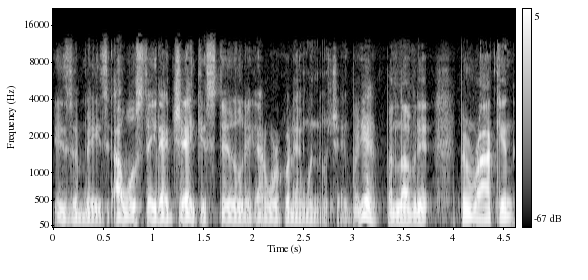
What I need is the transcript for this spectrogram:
is amazing. I will say that jank is still they got to work on that Windows jank, but yeah, been loving it, been rocking.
